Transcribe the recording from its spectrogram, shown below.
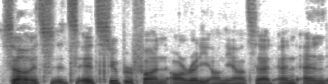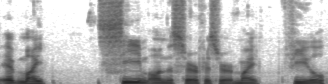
so it's it's it's super fun already on the outset, and and it might seem on the surface, or it might feel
